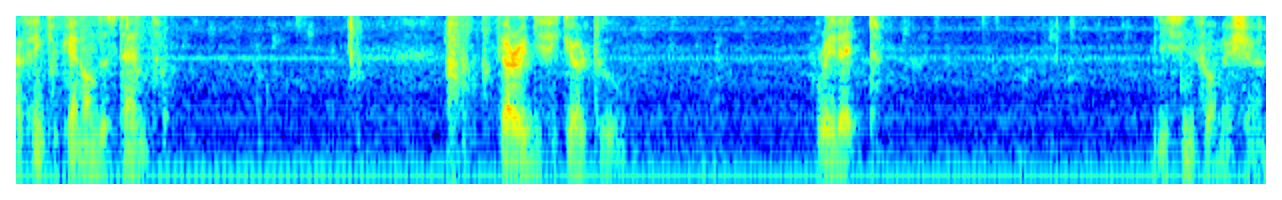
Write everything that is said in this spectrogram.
I think you can understand. Very difficult to relate this information.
